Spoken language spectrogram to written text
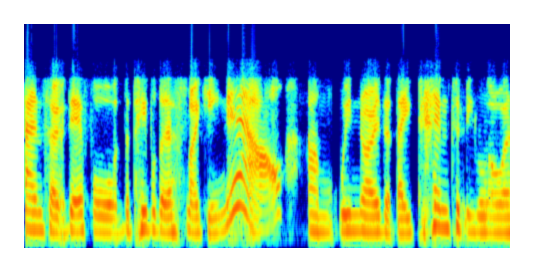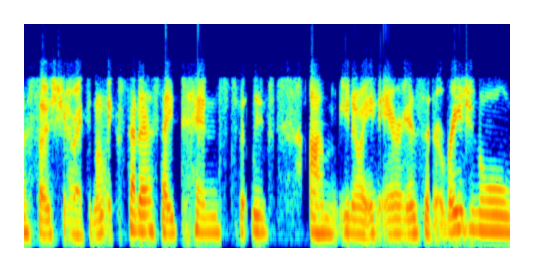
And so, therefore, the people that are smoking now, um, we know that they tend to be lower socioeconomic status. They tend to live, um, you know, in areas that are regional,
